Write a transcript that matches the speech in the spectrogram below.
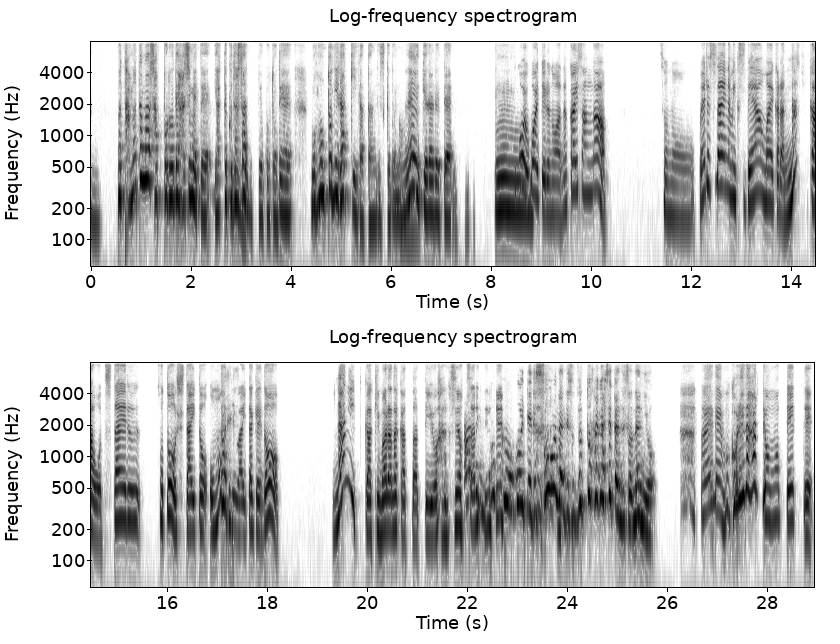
うん。まあ、たまたま札幌で初めてやってくださうん。るっていうことで、もう本当にラッキーだったんですけどもね、うん受けられて。うすごい。覚えているのは、中井さんが、その、ウェルスダイナミクス出会う前から何かを伝えることをしたいと思っ。てはいたけど、何が決まらなかったっていうお話をあ、されてね。よく覚えてる。そうなんです。ずっと探してたんですよ、何を。それで、もうこれだって思ってって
